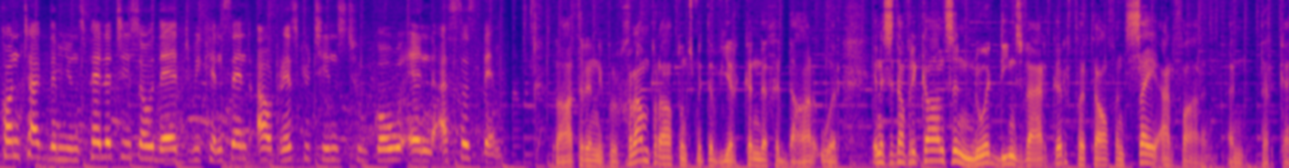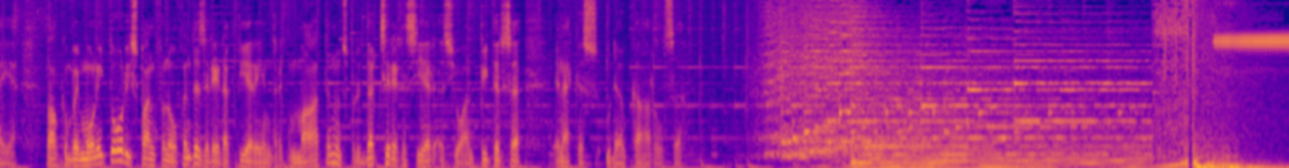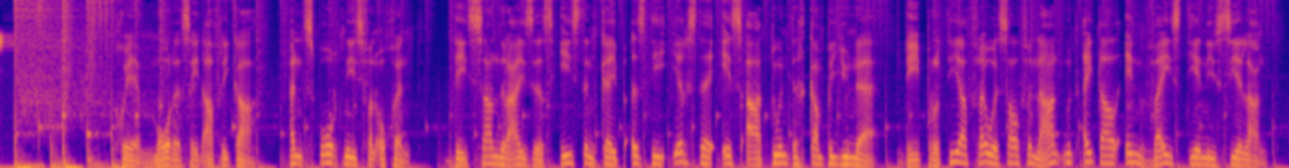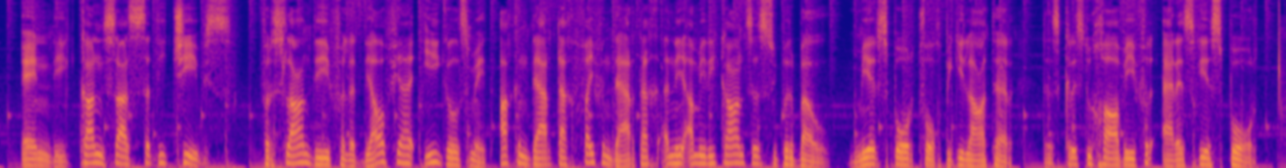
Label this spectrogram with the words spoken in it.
contact the municipality so that we can send out rescue teams to go and assist them. Later in die program praat ons met 'n weerkundige daaroor en 'n Suid-Afrikaanse nooddienswerker vertel van sy ervaring in Turkye. Welkom by Monitor. Die span vanoggend is redakteur Hendrik Maat en ons produksieregisseur is Johan Pieterse en ek is Udo Karelse. Goeiemôre Suid-Afrika. In sportnuus vanoggend. Die Sunrisers Eastern Cape is die eerste SA20 kampioene. Die Protea vroue sal vanaand moet uithaal en wys teen Nieu-Seeland. En die Kansas City Chiefs verslaan die Philadelphia Eagles met 38-35 in die Amerikaanse Super Bowl. Meer sport volg bietjie later. Dis Christo Gawie vir RSG Sport.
